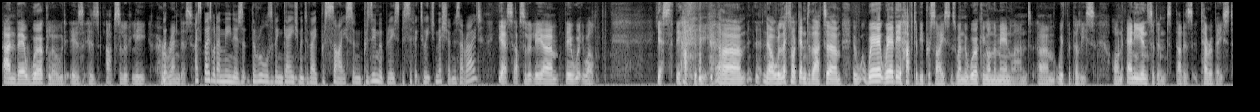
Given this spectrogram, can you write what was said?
and their workload is is absolutely horrendous. But I suppose what I mean is that the rules of engagement are very precise and presumably specific to each mission. Is that right? Yes, absolutely. Um, they well. Yes, they have to be. um, no, well, let's not get into that. Um, where where they have to be precise is when they're working on the mainland um, with the police on any incident that is terror based.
